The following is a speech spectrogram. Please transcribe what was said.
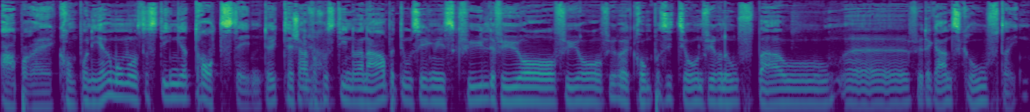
Aber äh, komponieren muss man das Ding ja trotzdem. Dort hast du einfach aus deiner Arbeit aus irgendwie das Gefühl dafür, für, für eine Komposition, für einen Aufbau, äh, für den ganzen Groove drin.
